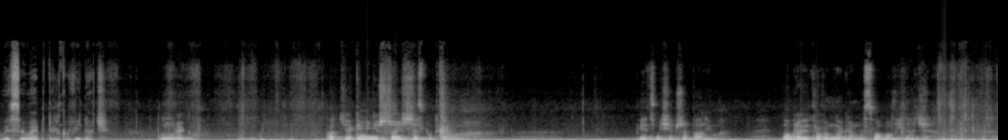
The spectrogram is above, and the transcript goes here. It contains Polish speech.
Łysy łeb tylko widać ponurego. Patrzcie jakie mnie nieszczęście spotkało. Piec mi się przepalił. Dobra, jutro wam nagram, bo słabo widać.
